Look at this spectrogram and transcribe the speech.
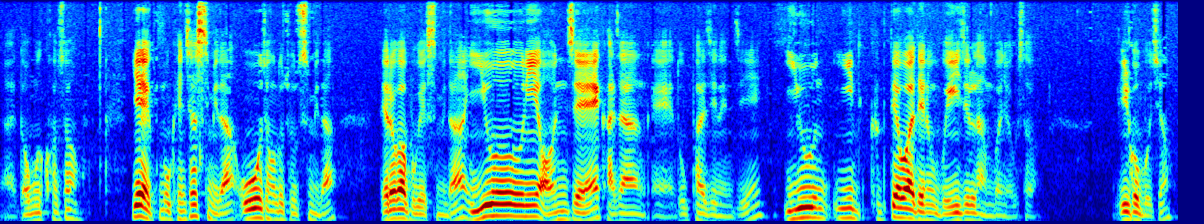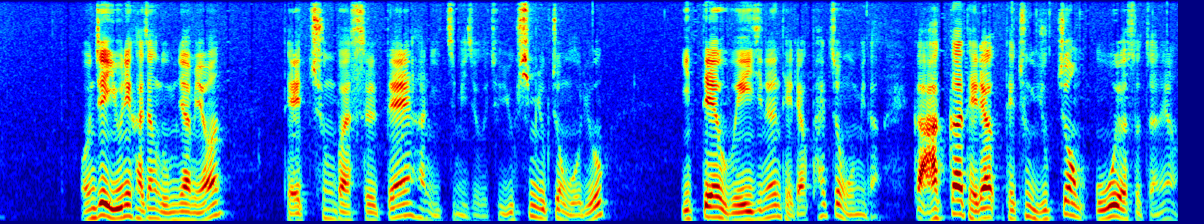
아, 너무 커서 예, 뭐 괜찮습니다. 5 정도 좋습니다. 내려가 보겠습니다. 이윤이 언제 가장 예, 높아지는지 이윤이 극대화되는 웨이지를 한번 여기서 읽어보죠. 언제 이윤이 가장 높냐면 대충 봤을 때 한 이쯤이죠. 그렇죠? 66.56. 이때 웨이지는 대략 8.5입니다. 그러니까 아까 대략 대충 6.5였었잖아요.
